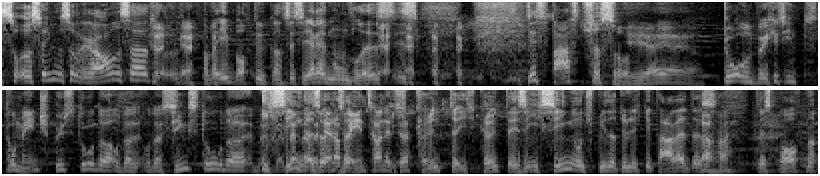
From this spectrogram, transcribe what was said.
so, so immer so rausert, aber eben auch die ganze Serie Mundel. Es ist, das passt schon so. ja, ja, ja. Du, und welches Instrument spielst du oder, oder, oder singst du? Oder, Ich singe, also, also Band auch nicht, ich ja? könnte, ich könnte. Also ich singe und spiele natürlich Gitarre, das, Aha. das braucht man.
